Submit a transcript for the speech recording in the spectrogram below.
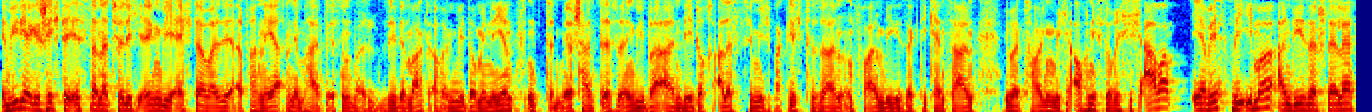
Nvidia-Geschichte ist dann natürlich irgendwie echter, weil sie einfach näher an dem Hype ist und weil sie den Markt auch irgendwie dominieren. Und mir scheint es irgendwie bei AMD doch alles ziemlich wackelig zu sein und vor allem, wie gesagt, die Kennzahlen überzeugen mich auch nicht so richtig. Aber ihr wisst, wie immer, an dieser Stelle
